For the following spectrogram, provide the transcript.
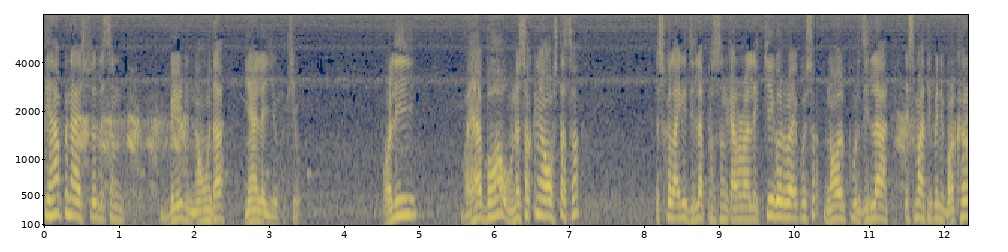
त्यहाँ पनि आइसोलेसन बेड नहुँदा यहाँ ल्याइएको थियो। भोलि भयावह हुन सक्ने अवस्था छ। यसको लागि जिल्ला प्रशासन कार्यालयले के गरिरहेको छ? नवलपुर जिल्ला यसमाथि पनि भर्खर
